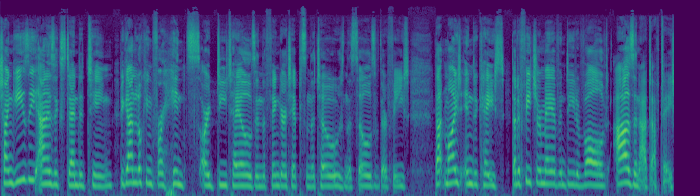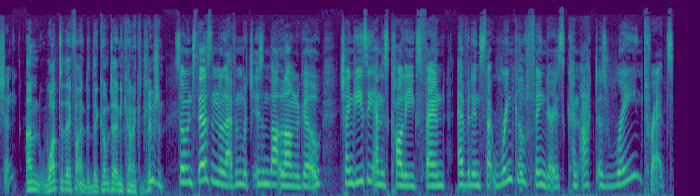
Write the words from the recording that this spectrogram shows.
Changizi and his extended team began looking for hints or details in the fingertips and the toes and the soles of their feet that might indicate that a feature may have indeed evolved as an adaptation. And what did they find? Did they come to any kind of conclusion? So in 2011, which isn't that long ago, Changizi and his colleagues found evidence that wrinkled fingers can act as rain threads,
